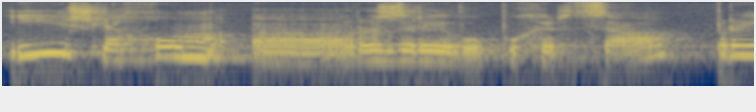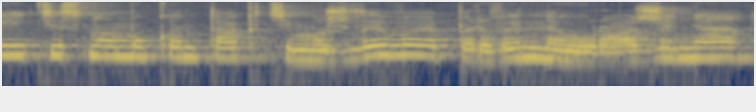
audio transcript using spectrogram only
І шляхом е, розриву пухирця при тісному контакті можливе первинне ураження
